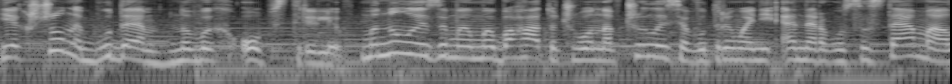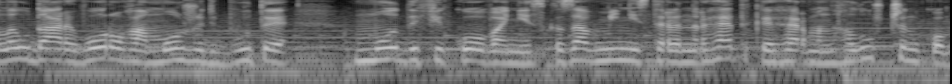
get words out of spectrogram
якщо не буде нових обстрілів, минулої зими ми багато чого навчилися в утриманні енергосистеми, але удари ворога можуть бути модифіковані, сказав міністр енергетики Герман Галущенко.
